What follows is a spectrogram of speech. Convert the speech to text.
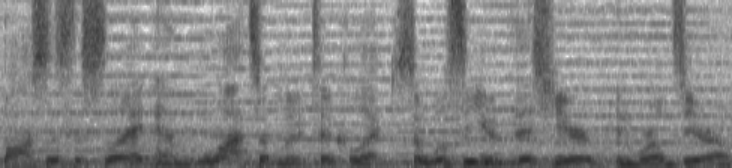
bosses to slay, and lots of loot to collect. So we'll see you this year in World Zero.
